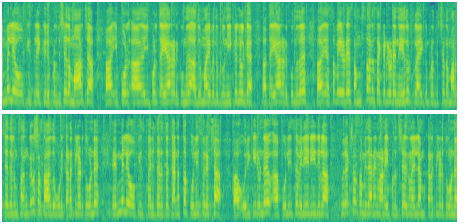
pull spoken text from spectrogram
എം എൽ എ ഓഫീസിലേക്ക് ഒരു പ്രതിഷേധ മാർച്ച് ഇപ്പോൾ ഇപ്പോൾ തയ്യാറെടുക്കുന്നത്. അതുമായി ബന്ധപ്പെട്ട നീക്കങ്ങൾക്ക് തയ്യാറെടുക്കുന്നത് എസ് എഫ് ഐയുടെ സംസ്ഥാന സെക്രട്ടറിയുടെ നേതൃത്വത്തിലായിരിക്കും പ്രതിഷേധ മാർച്ച്. ഏതായാലും സംഘർഷ സാധ്യത കൂടി കണക്കിലെടുത്തുകൊണ്ട് എം എൽ എ ഓഫീസ് പരിസരത്ത് കനത്ത പോലീസ് സുരക്ഷ ഒരുക്കിയിട്ടുണ്ട്. പോലീസ് വലിയ രീതിയിലുള്ള സുരക്ഷാ സംവിധാനങ്ങളാണ് ഈ പ്രതിഷേധങ്ങളെല്ലാം കണക്കിലെടുത്തുകൊണ്ട്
